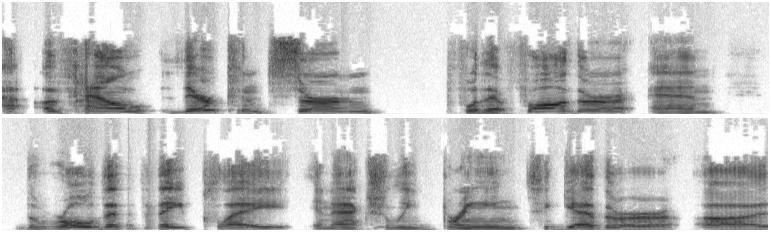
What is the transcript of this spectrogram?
Uh, of how their concern for their father and the role that they play in actually bringing together, uh,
